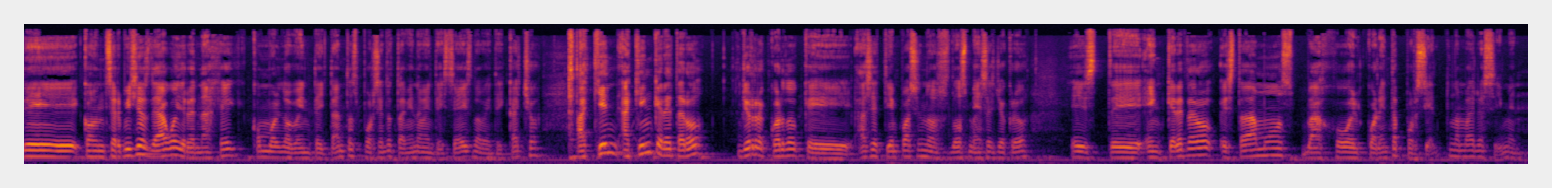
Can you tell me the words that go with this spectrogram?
De, con servicios de agua y drenaje, como el noventa y tantos por ciento, también 96, 90 y cacho. Aquí en, aquí en Querétaro, yo recuerdo que hace tiempo, hace unos dos meses, yo creo, este, en Querétaro estábamos bajo el 40%, una madre así, men.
